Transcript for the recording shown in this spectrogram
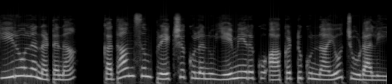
హీరోల నటన కథాంశం ప్రేక్షకులను ఏమేరకు ఆకట్టుకున్నాయో చూడాలి.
